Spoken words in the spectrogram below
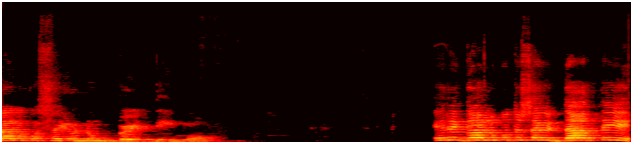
Regalo ko sa'yo nung birthday mo? Eh, regalo ko to sa'yo dati.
